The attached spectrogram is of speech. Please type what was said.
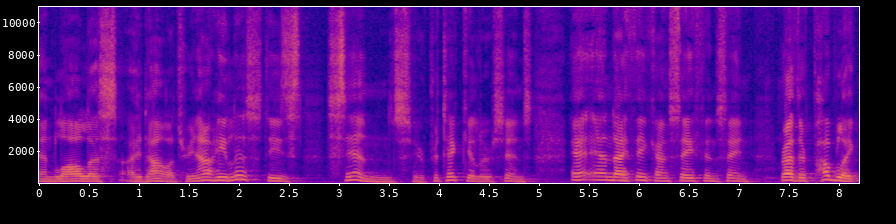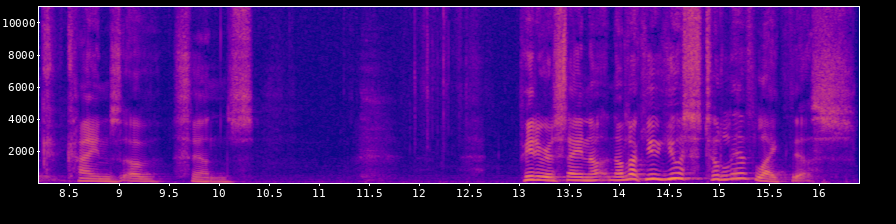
and lawless idolatry. Now, he lists these sins here, particular sins. And, I think I'm safe in saying rather public kinds of sins. Peter is saying, now, now look, you used to live like this.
